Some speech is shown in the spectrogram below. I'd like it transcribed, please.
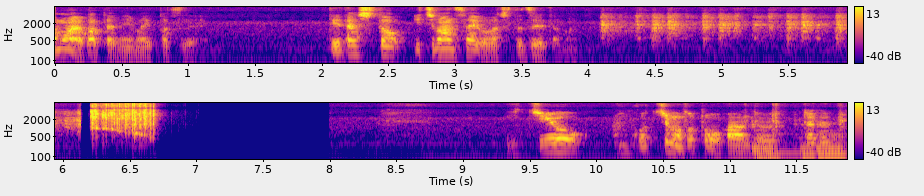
あまあよかったよね、今一発で。出だしと一番最後がちょっとずれたな。一応、こっちも取っとこうかなと。だだ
